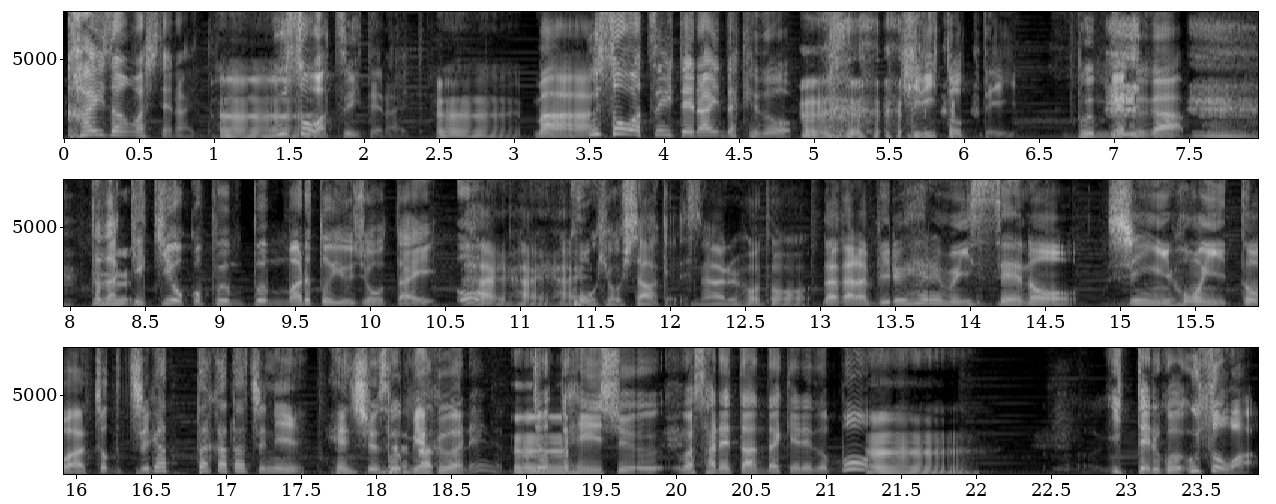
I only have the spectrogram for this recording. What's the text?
改ざんはしてないと、うんうんうん。嘘はついてないとうんうん。まあ。嘘はついてないんだけどうん。切り取っていい文脈が ただ激おこぷんぷん丸という状態を。公表したわけです。なるほど。だからビルヘルム一世の真意本意とはちょっと違った形に編集され文た。脈がね、うんちょっと編集はされたんだけれども、うん。言ってること嘘は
